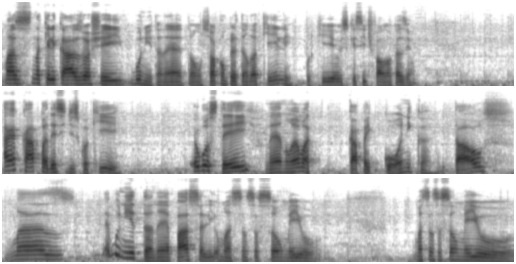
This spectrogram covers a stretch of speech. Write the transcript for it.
mas naquele caso eu achei bonita, né? Então só completando aquele, porque eu esqueci de falar na ocasião. A capa desse disco aqui, eu gostei, né? Não é uma capa icônica e tal, mas é bonita, né? Passa ali uma sensação meio uma sensação meio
